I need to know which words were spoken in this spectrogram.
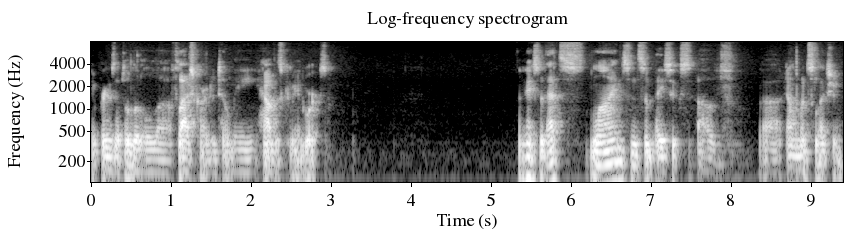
it brings up the little uh, flashcard to tell me how this command works. Okay, so that's lines and some basics of uh, element selection.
